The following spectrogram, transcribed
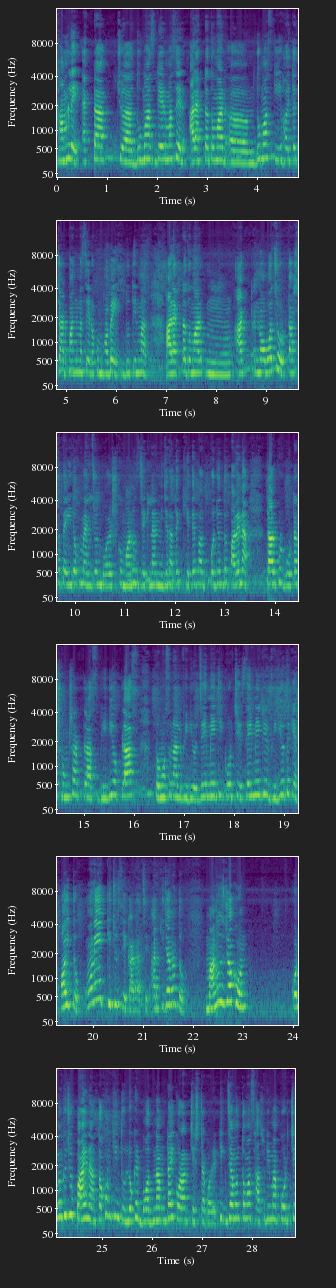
সামলে একটা দু মাস, দেড় মাসের, আর একটা তোমার দু মাস কি হয়তো চার, পাঁচ মাসে এরকম হবে, দু, তিন মাস। আর একটা তোমার আট, ন বছর, তার সাথে এইরকম একজন বয়স্ক মানুষ যেখানে আর নিজের হাতে খেতে পর্যন্ত পারে না তারপর গোটা সংসার plus video plus promotional video যেই মেয়েটি করছে, সেই মেয়েটির ভিডিও থেকে হয়তো অনেক কিছু শেখার আছে। আর কি জানো তো? মানুষ যখন কোনো কিছু পায় না, তখন কিন্তু লোকের বদনামটাই করার চেষ্টা করে। ঠিক যেমন তোমার শাশুড়ি মা করছে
